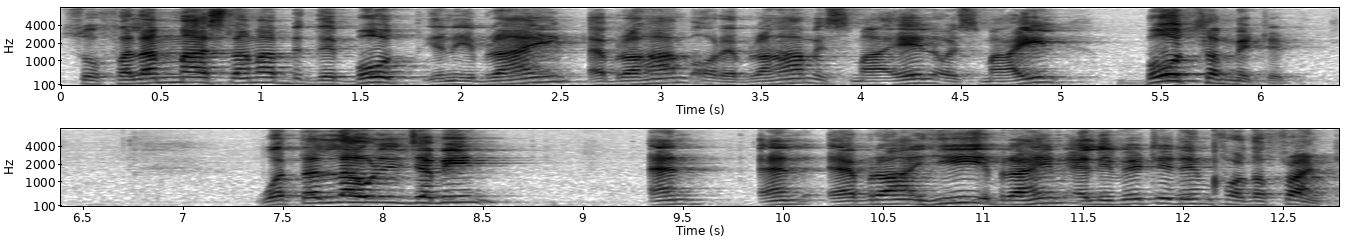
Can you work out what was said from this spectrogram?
So falamma aslama, they both, in Ibrahim, Abraham or Abraham, Ismail or Ismail, both submitted. Watallahu jabin, and and Abraham, he, Ibrahim, elevated him for the front.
